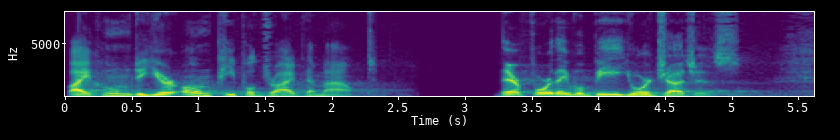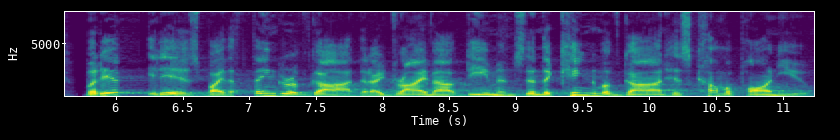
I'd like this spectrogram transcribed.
by whom do your own people drive them out? Therefore they will be your judges. But if it is by the finger of God that I drive out demons, then the kingdom of God has come upon you.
